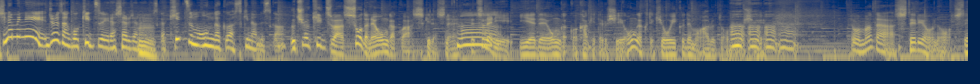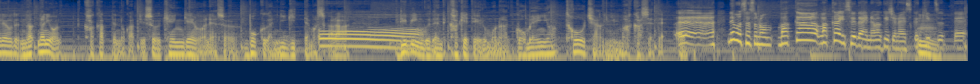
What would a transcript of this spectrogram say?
ちなみにジョイさんこうキッズいらっしゃるじゃないですか。キッズも音楽は好きなんですか？うちのキッズはそうだね音楽は好きですね。でうん常に家で音楽はかけてるし音楽って教育でもあるとうん思うし、うんうんうん。でもまだステレオのステレオでな何をかかってんのかっていうそういう権限はねそういう僕が握ってますからリビングでかけているものはごめんよ父ちゃんに任せて。えーでもさその若若い世代なわけじゃないですか、うん。キッズって。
